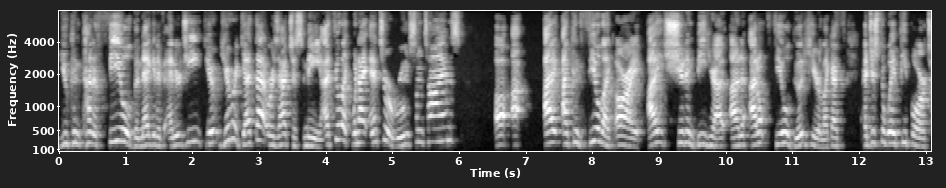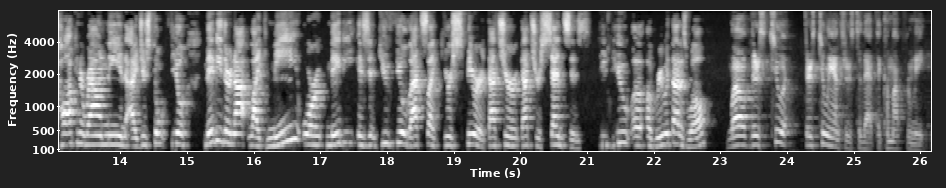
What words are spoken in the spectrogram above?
you can kind of feel the negative energy do you, do you, ever get that or is that just me I feel like when I enter a room sometimes uh, I, I, I can feel like all right i shouldn't be here. I, I, I, don't feel good here. Like I, I just the way people are talking around me and i just don't feel maybe they're not like me or maybe is it do you feel that's like your spirit? That's your that's your senses. Do you uh, agree with that as well? Well there's two there's two answers to that that come up for me.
